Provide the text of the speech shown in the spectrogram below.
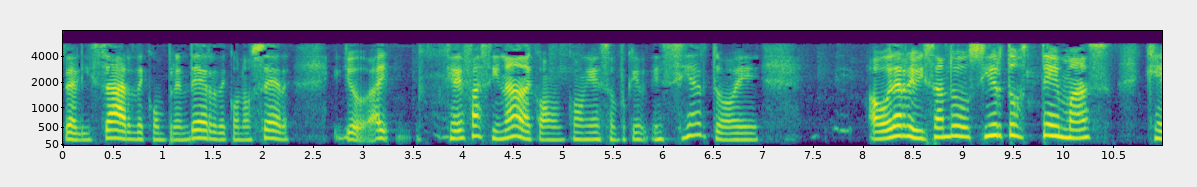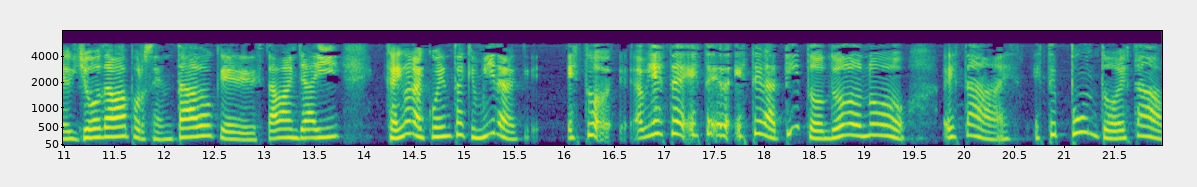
realizar, de comprender, de conocer, yo ay, quedé fascinada con, con eso, porque es cierto, eh, ahora revisando ciertos temas que yo daba por sentado, que estaban ya ahí, caigo en la cuenta que mira, esto, había este, este, este datito, no, no, esta, este punto, esta,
